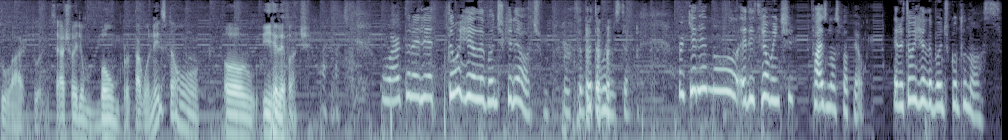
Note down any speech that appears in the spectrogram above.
do Arthur? Você achou ele um bom protagonista ou, ou irrelevante? O Arthur ele é tão irrelevante que ele é ótimo ser protagonista. Porque ele, no, ele realmente faz o nosso papel. Ele é tão irrelevante quanto nós.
